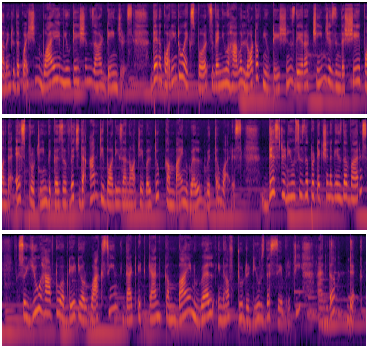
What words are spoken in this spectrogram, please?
coming to the question why mutations are dangerous? Then according to experts when you have a lot of mutations there are changes in the shape on the s protein because of which the antibodies are not able to combine well with the virus. This reduces the protection against the virus. So you have to update your vaccine that it can combine well enough to reduce the severity and the death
